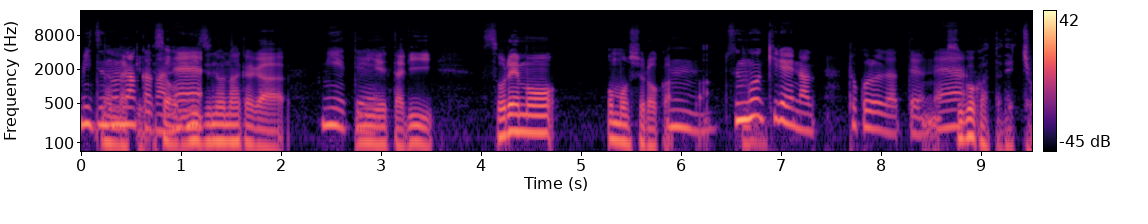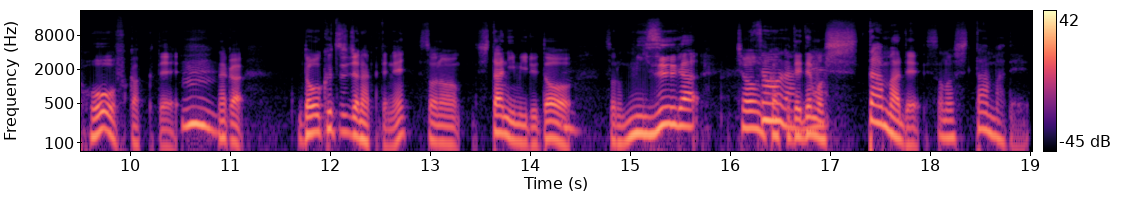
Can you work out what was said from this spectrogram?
水の中がね。水の中が見えて。見えたりそれも面白かった、うん、すごい綺麗なところだったよね。すごかった。で超深くて、うん、なんか洞窟じゃなくてねその下に見ると、うん。その水が超深くて、ね。でも下までその下まで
